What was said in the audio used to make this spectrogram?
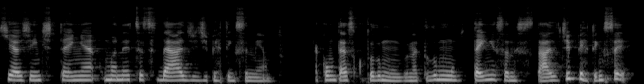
que a gente tenha uma necessidade de pertencimento. Acontece com todo mundo, né? Todo mundo tem essa necessidade de pertencer,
